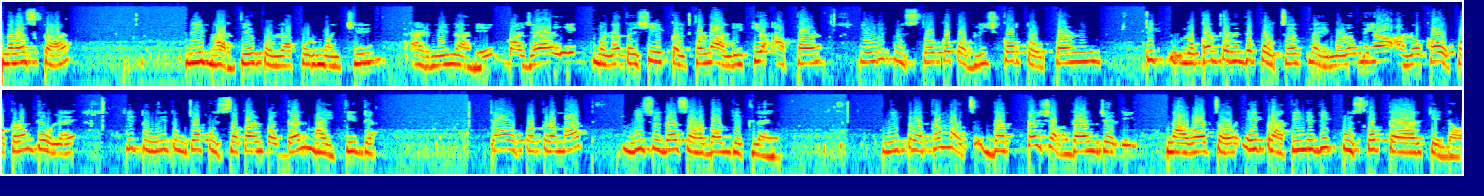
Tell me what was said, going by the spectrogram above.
नमस्कार. मी भारतीय कोल्हापूर मंची ॲडमिन आहे. माझ्या एक मनात अशी एक कल्पना आली की आपण एवढी पुस्तकं पब्लिश करतो पण ती लोकांपर्यंत पोचत नाही. म्हणून मी हा अनोखा उपक्रम ठेवलाय की तुम्ही तुमच्या पुस्तकांबद्दल माहिती द्या. त्या उपक्रमात मी सुद्धा सहभाग घेतलाय. मी प्रथमच दत्त शब्दांजली नावाचं एक प्रातिनिधिक पुस्तक तयार केलं.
